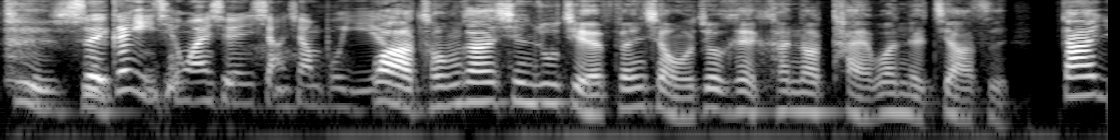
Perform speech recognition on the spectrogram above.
是，是所以跟以前完全想象不一样。哇，从刚刚新珠姐的分享，我就可以看到台湾的价值。大家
